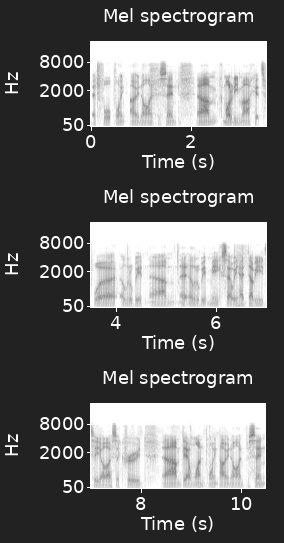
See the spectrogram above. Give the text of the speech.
at 4.09%. Um, commodity markets were a little bit um, a, little bit mixed. So we had WTI, so crude, um, down 1.09%.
